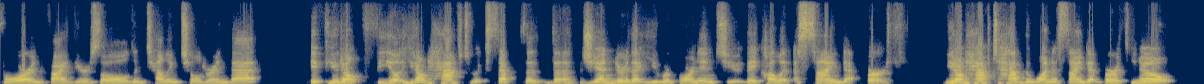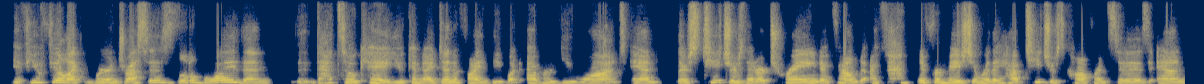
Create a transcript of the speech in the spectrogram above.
4 and 5 years old and telling children that if you don't feel you don't have to accept the the gender that you were born into. They call it assigned at birth. You don't have to have the one assigned at birth. You know if you feel like wearing dresses little boy then that's okay. You can identify and be whatever you want. And there's teachers that are trained. I found i found information where they have teachers conferences and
